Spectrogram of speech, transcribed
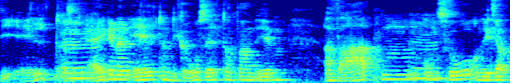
die Eltern, also mhm. die eigenen Eltern, die Großeltern dann eben erwarten mhm. und so. Und ich glaube,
